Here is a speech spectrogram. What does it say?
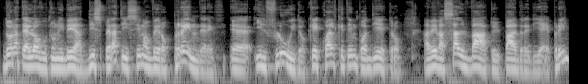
Donatello ha avuto un'idea disperatissima, ovvero prendere eh, il fluido che qualche tempo addietro aveva salvato il padre di April,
